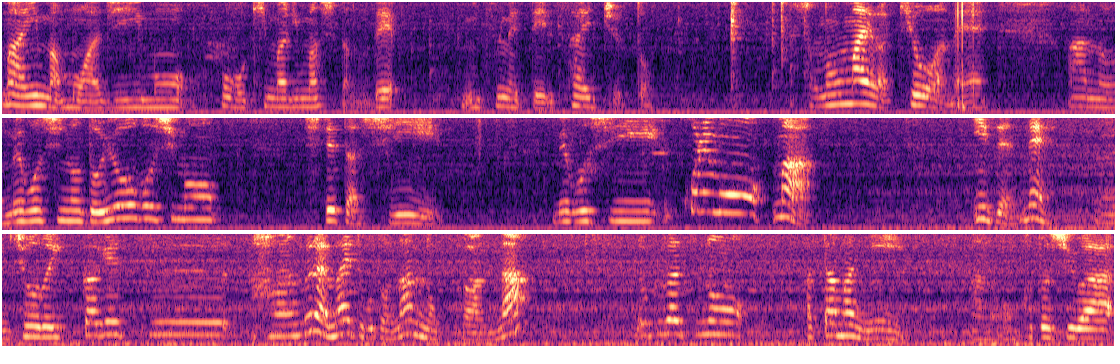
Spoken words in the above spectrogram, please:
まあ今もう味もほぼ決まりましたので煮詰めている最中と。その前は今日はねあの梅干しの土用干しもしてたし梅干しこれもまあ以前ねちょうど1ヶ月半ぐらい前ってことになるのかな？6月の頭にあの今年は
